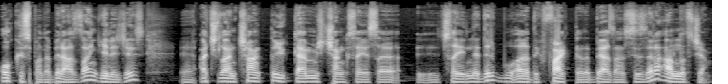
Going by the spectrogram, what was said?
o kısma da birazdan geleceğiz. E, açılan chunk'ta yüklenmiş chunk sayısı e, sayı nedir? Bu aradaki farkları birazdan sizlere anlatacağım.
